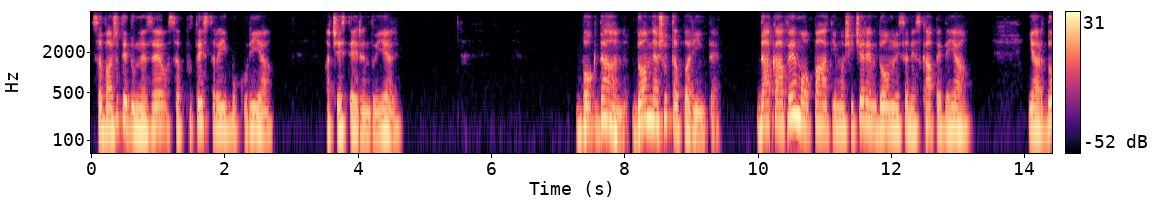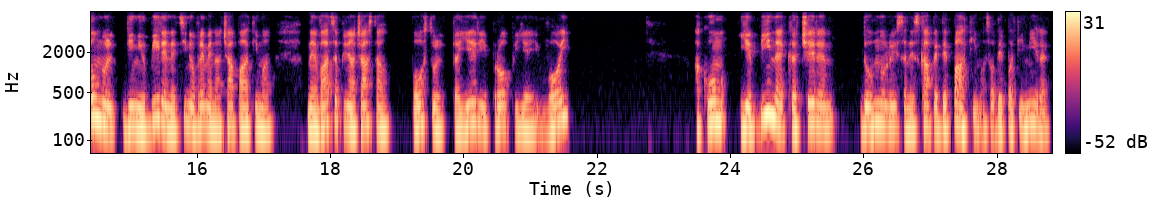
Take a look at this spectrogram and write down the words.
Să vă ajute Dumnezeu să puteți trăi bucuria acestei rânduieli. Bogdan, Doamne ajută, Părinte! Dacă avem o patimă și cerem Domnului să ne scape de ea, iar Domnul din iubire ne ține o vreme în acea patimă, ne învață prin aceasta postul tăierii propriei voi, acum e bine că cerem Domnului să ne scape de patimă sau de pătimire,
